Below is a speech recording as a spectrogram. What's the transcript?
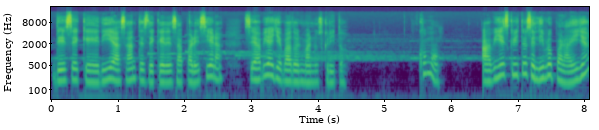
Dice que días antes de que desapareciera se había llevado el manuscrito. ¿Cómo? ¿Había escrito ese libro para ella?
